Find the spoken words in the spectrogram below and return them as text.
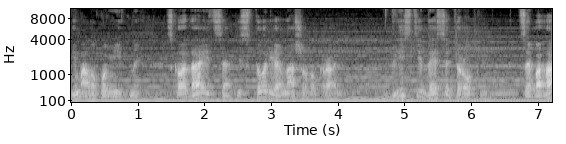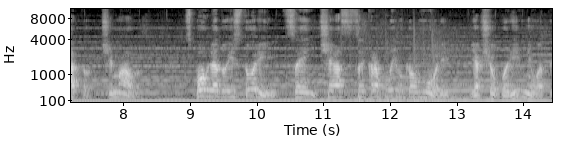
і малопомітних складається історія нашого краю. 210 років. Це багато чи мало? З погляду історії, цей час це краплинка в морі, якщо порівнювати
